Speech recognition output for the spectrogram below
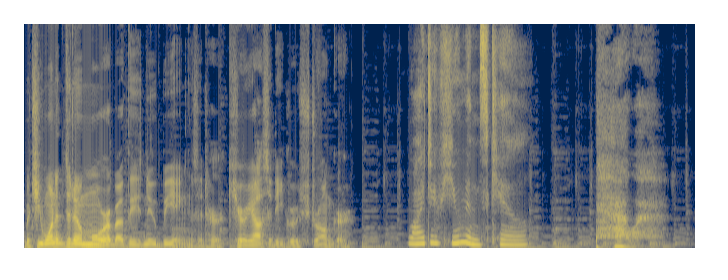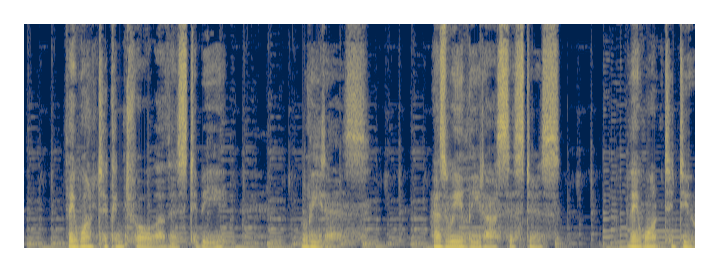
but she wanted to know more about these new beings, and her curiosity grew stronger. Why do humans kill? Power. They want to control others to be leaders. As we lead our sisters, they want to do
